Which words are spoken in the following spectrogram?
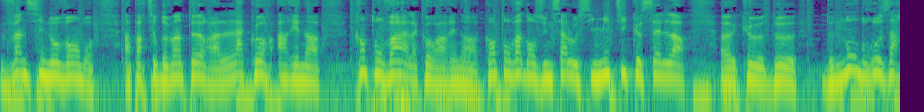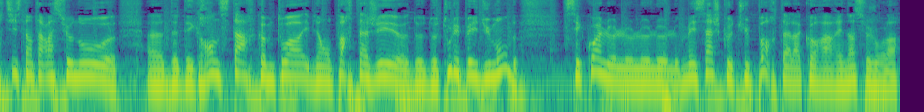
26 novembre à partir de 20h à l'Accord Arena. Quand on va à l'Accord Arena, quand on va dans une salle aussi mythique que celle-là, euh, que de, de nombreux artistes internationaux, euh, euh, de, des grandes stars comme toi, eh bien, ont partagé de, de tous les pays du monde, c'est quoi le, le, message que tu portes à l'Accord Arena ce jour-là?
